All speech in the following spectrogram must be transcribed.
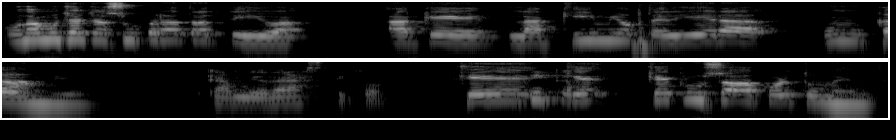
Una muchacha súper atractiva a que la quimio te diera un cambio. Cambio drástico. ¿Qué, ¿qué, qué cruzaba por tu mente?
